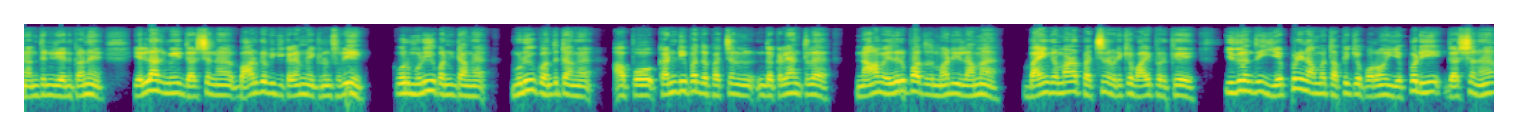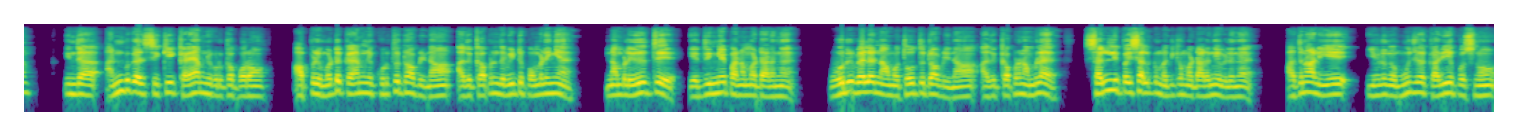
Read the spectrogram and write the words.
நந்தினி ரேணுகான்னு எல்லாருமே தர்ஷனை பார்கவிக்கு கல்யாணம் வைக்கணும்னு சொல்லி ஒரு முடிவு பண்ணிட்டாங்க. முடிவுக்கு வந்துட்டாங்க. அப்போது கண்டிப்பாக இந்த பிரச்சனை இந்த கல்யாணத்தில் நாம் எதிர்பார்த்தது மாதிரி இல்லாமல் பயங்கரமான பிரச்சனை வெடிக்க வாய்ப்பு இருக்குது இது வந்து எப்படி நாம் தப்பிக்க போகிறோம் எப்படி தர்ஷனை இந்த அன்புகரிசிக்கு கல்யாணம் பண்ணி கொடுக்க போகிறோம் அப்படி மட்டும் கல்யாணம் பண்ணி கொடுத்துட்டோம் அப்படின்னா அதுக்கப்புறம் இந்த வீட்டு பொம்பளைங்க நம்மளை எதிர்த்து எதுவுமே பண்ண மாட்டானுங்க. ஒருவேளை நாம தோத்துட்டோம் அப்படின்னா அதுக்கப்புறம் நம்மள சல்லி பைசாலுக்கு மதிக்க மாட்டாளுங்க இவளுங்க. அதனாலேயே இவளுங்க மூஞ்சில கரிய பூசணும்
